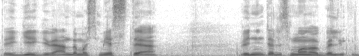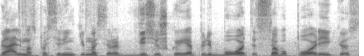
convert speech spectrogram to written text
Taigi, gyvendamas mieste, vienintelis mano galimas pasirinkimas yra visiškai apriboti savo poreikius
